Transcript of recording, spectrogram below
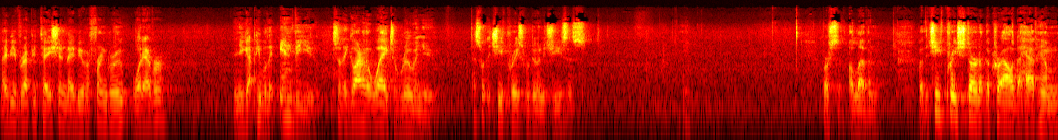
Maybe of reputation, maybe of a friend group, whatever. And you got people that envy you, so they go out of the way to ruin you. That's what the chief priests were doing to Jesus. Verse 11. But the chief priests stirred up the crowd to have him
